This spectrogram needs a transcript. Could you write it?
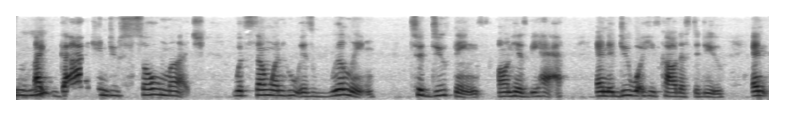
Mm-hmm. Like God can do so much with someone who is willing to do things on his behalf and to do what he's called us to do. And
